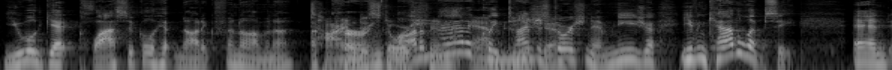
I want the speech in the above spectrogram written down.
you will get classical hypnotic phenomena Time occurring distortion, automatically. Time amnesia. distortion, amnesia, even catalepsy. And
